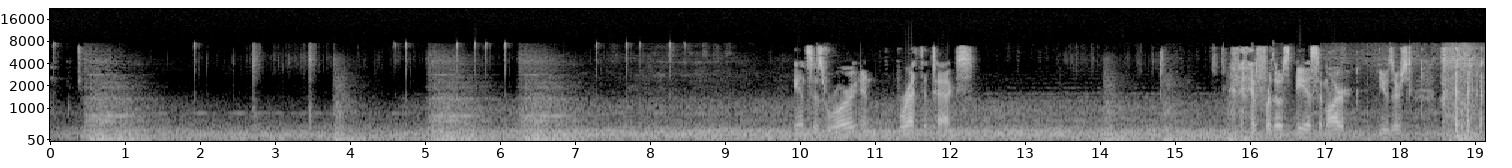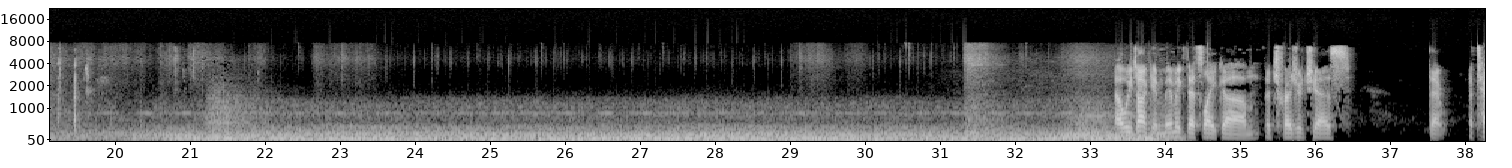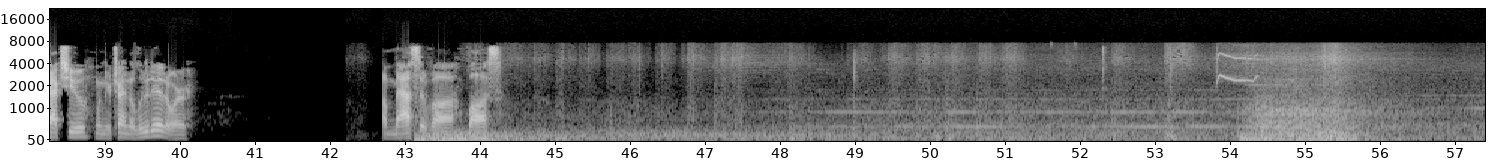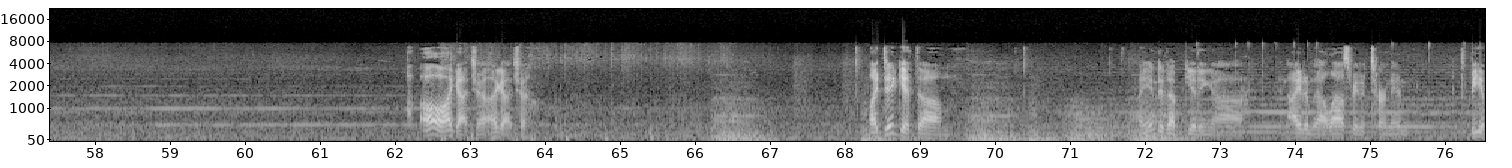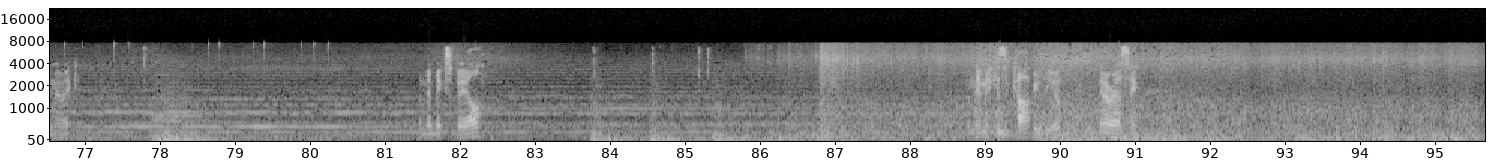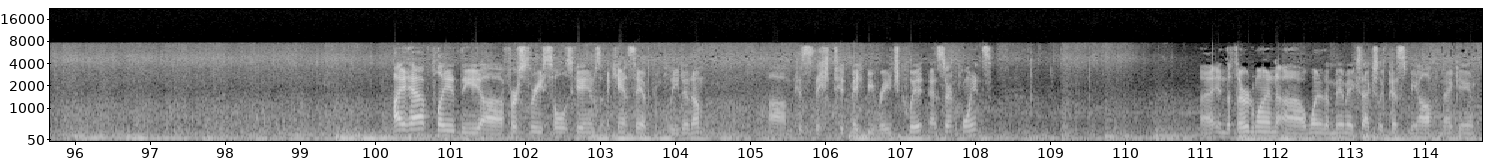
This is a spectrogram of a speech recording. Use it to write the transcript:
Breath attacks. For those ASMR users. Are we talking mimic that's like um, a treasure chest that attacks you when you're trying to loot it, or a massive uh, boss? Oh, I gotcha. I gotcha. I did get. Um, I ended up getting uh, an item that allows me to turn in to be a mimic. The mimic's veil. The mimic is a copy of you. Interesting. I have played the uh, first three Souls games. I can't say I've completed them because um, they did make me rage quit at certain points. Uh, in the third one, uh, one of the mimics actually pissed me off in that game.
